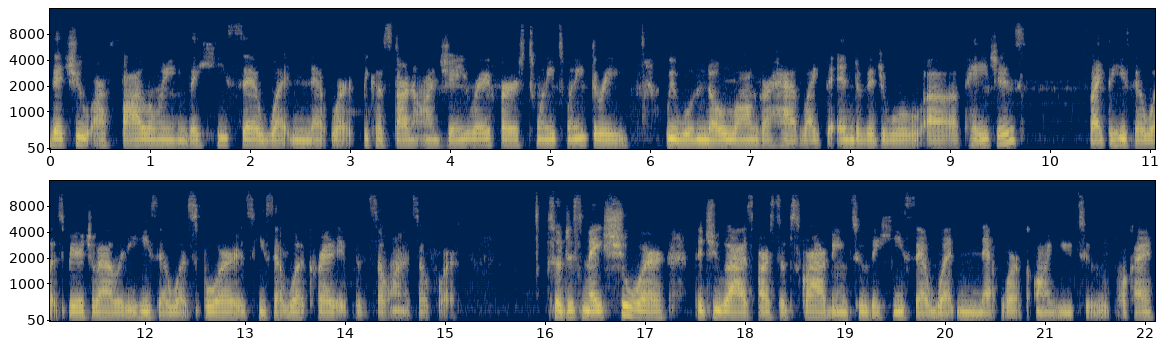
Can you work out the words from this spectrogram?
that you are following the He Said What network because starting on January 1st, 2023, we will no longer have like the individual uh, pages like the, he said what spirituality, he said what sports, he said what credit, and so on and so forth. So just make sure that you guys are subscribing to the He Said What network on YouTube, okay?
